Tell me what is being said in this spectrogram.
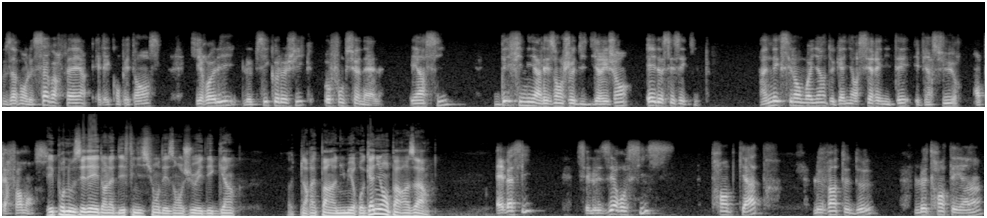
Nous avons le savoir-faire et les compétences qui relient le psychologique au fonctionnel et ainsi définir les enjeux du dirigeant et de ses équipes. Un excellent moyen de gagner en sérénité et bien sûr en performance. Et pour nous aider dans la définition des enjeux et des gains, tu n'aurais pas un numéro gagnant par hasard Eh ben si, c'est le 06 34, le 22, le 31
